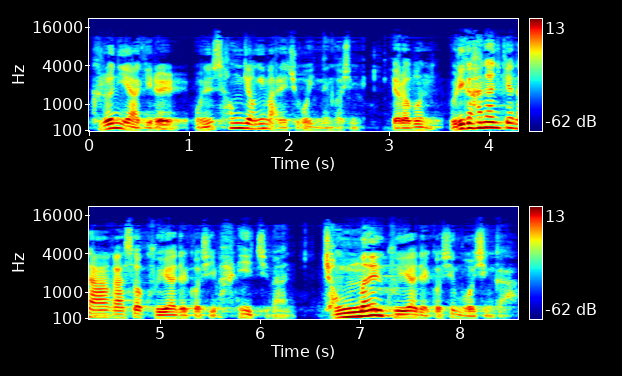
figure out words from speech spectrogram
그런 이야기를 오늘 성경이 말해주고 있는 것입니다. 여러분, 우리가 하나님께 나아가서 구해야 될 것이 많이 있지만 정말 구해야 될 것이 무엇인가?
